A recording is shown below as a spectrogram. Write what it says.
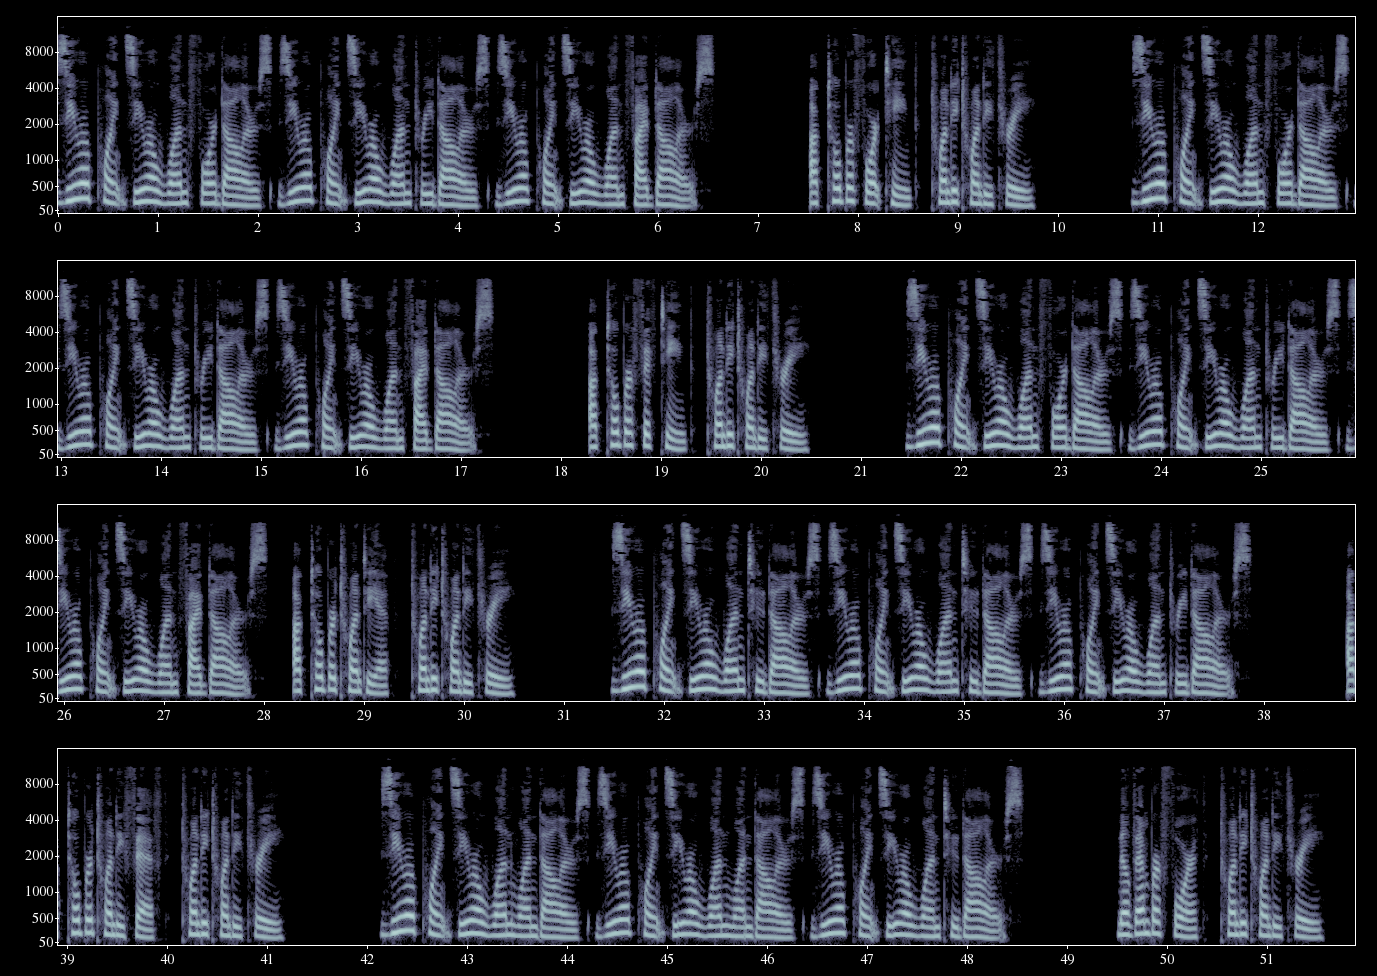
$0.014, $0.013, $0.015. October 14, 2023. $0.014, $0.013, $0.015. October 15, 2023. $0.014, $0.013, $0.015. October 20, 2023. $0.012, $0.012, $0.013. October 25, 2023. $0.011, $0.011, $0.012. November 4, 2023.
